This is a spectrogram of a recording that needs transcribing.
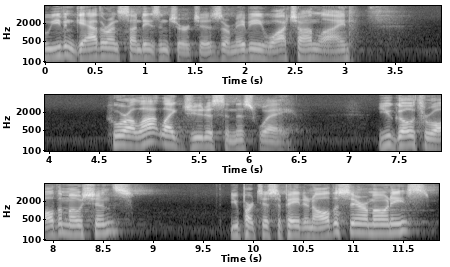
who even gather on Sundays in churches or maybe watch online who are a lot like Judas in this way. You go through all the motions, you participate in all the ceremonies.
